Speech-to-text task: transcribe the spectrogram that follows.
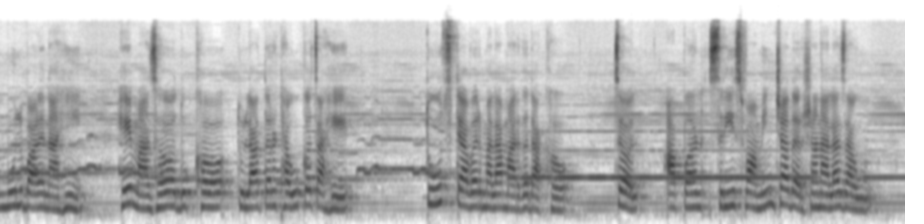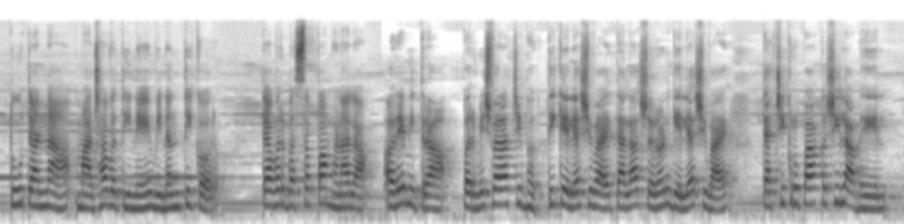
मूलबाळ नाही. हे माझं दुःख तुला तर ठाऊकच आहे. तूच त्यावर मला मार्ग दाखव. चल आपण श्री स्वामींच्या दर्शनाला जाऊ. तू त्यांना माझ्या वतीने विनंती कर. त्यावर बसप्पा म्हणाला अरे मित्रा परमेश्वराची भक्ती केल्याशिवाय त्याला शरण गेल्याशिवाय त्याची कृपा कशी लाभेल?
